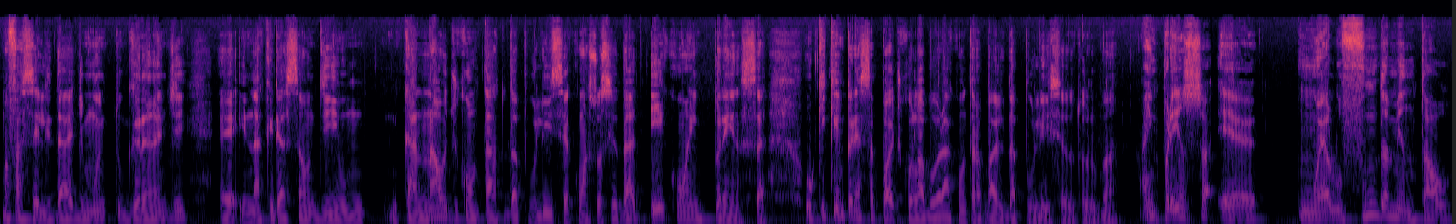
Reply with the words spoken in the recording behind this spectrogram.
uma facilidade muito grande eh, na criação de um, um, canal de contato da polícia com a sociedade e com a imprensa. O que, que a imprensa pode colaborar com o trabalho da polícia, doutor Urban? A imprensa é um elo fundamental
